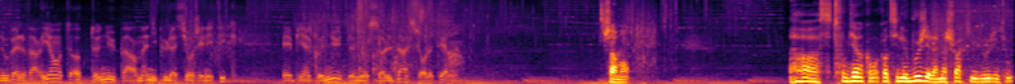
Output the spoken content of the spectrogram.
nouvelle variante, obtenue par manipulation génétique, est bien connu de nos soldats sur le terrain. Charmant. Oh, c'est trop bien quand, quand, il le bouge, il y a la mâchoire qui bouge et tout.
